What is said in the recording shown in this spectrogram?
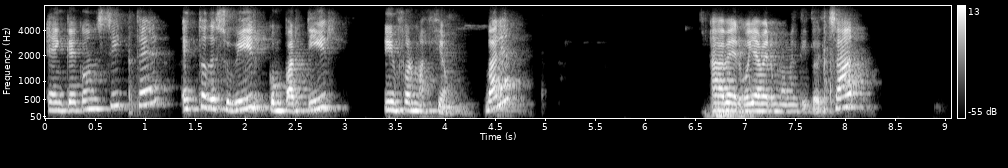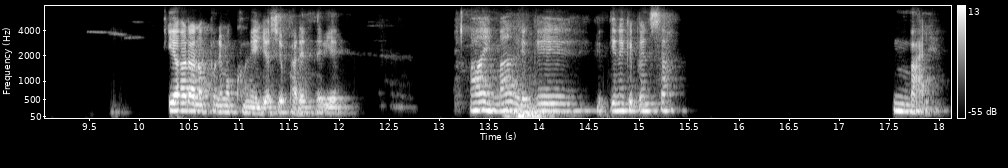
en qué consiste esto de subir, compartir información, ¿vale? A ver, voy a ver un momentito el chat. Y ahora nos ponemos con ello, si os parece bien. Ay, madre, ¿qué, tiene que pensar? Vale.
